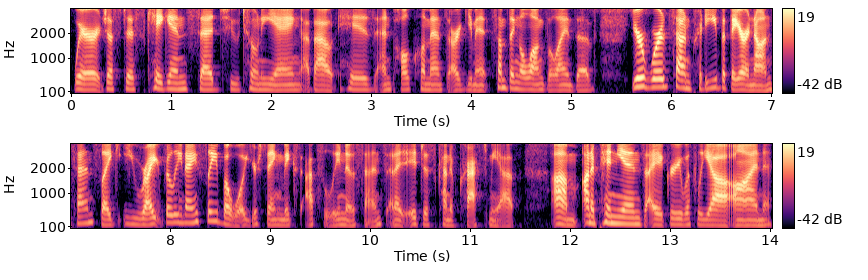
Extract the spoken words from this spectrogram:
where Justice Kagan said to Tony Yang about his and Paul Clement's argument something along the lines of, Your words sound pretty, but they are nonsense. Like you write really nicely, but what you're saying makes absolutely no sense. And it, it just kind of cracked me up. Um, on opinions, I agree with Leah on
